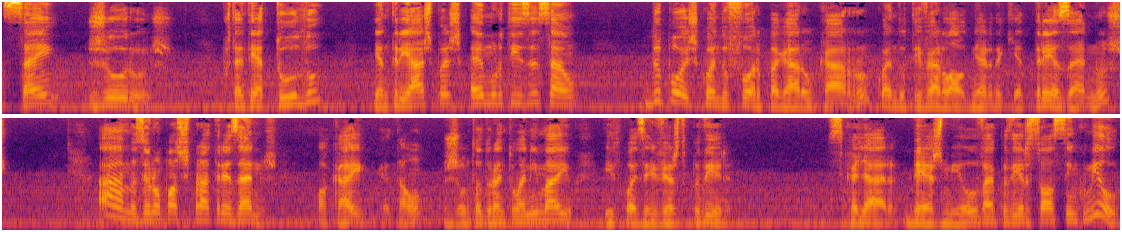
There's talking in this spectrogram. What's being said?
Sem juros. Portanto, é tudo entre aspas, amortização. Depois, quando for pagar o carro, quando tiver lá o dinheiro daqui a 3 anos, ah, mas eu não posso esperar 3 anos. Ok, então junta durante um ano e meio e depois, em vez de pedir se calhar 10 mil, vai pedir só 5 mil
